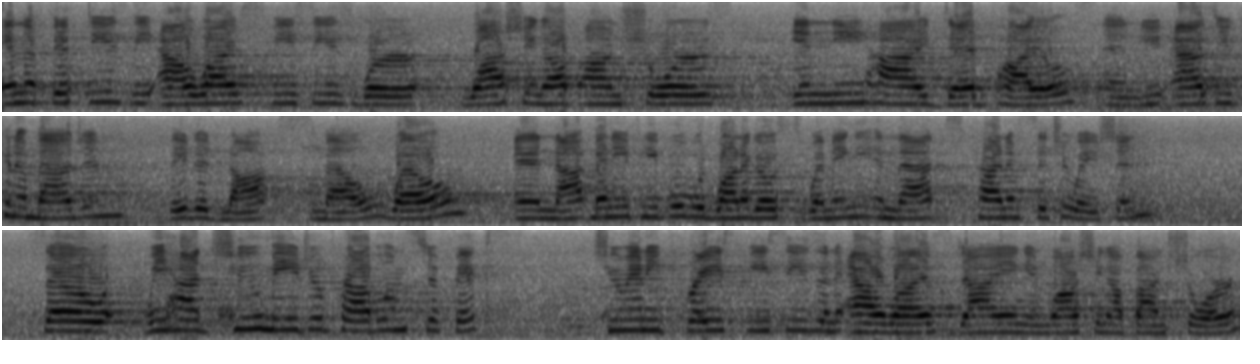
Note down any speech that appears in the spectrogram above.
In the 50s, the alewife species were washing up on shores in knee-high dead piles. And you, as you can imagine, they did not smell well. And not many people would want to go swimming in that kind of situation. So we had two major problems to fix. Too many prey species and alewives dying and washing up on shore.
